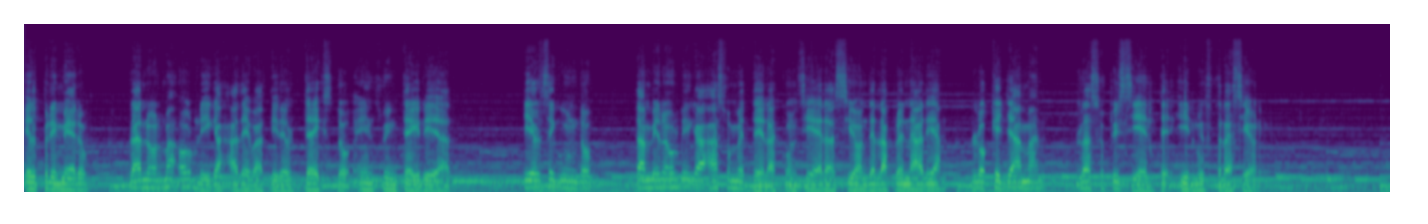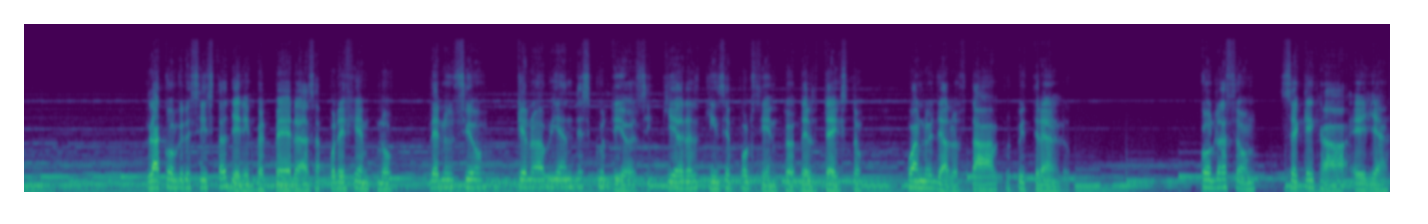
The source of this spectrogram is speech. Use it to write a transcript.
El primero, la norma obliga a debatir el texto en su integridad. Y el segundo, también obliga a someter a consideración de la plenaria lo que llaman la suficiente ilustración. La congresista Jennifer Peraza, por ejemplo, denunció que no habían discutido siquiera el 15% del texto cuando ya lo estaban pupitrando. Con razón, se quejaba ella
